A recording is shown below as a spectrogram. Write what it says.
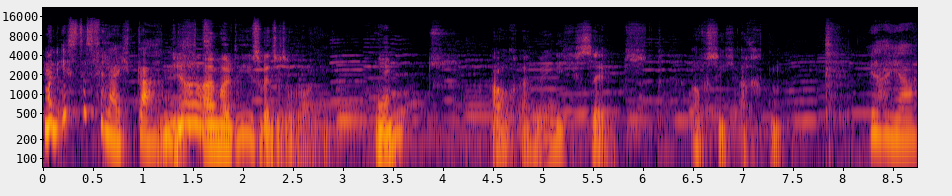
Man ist es vielleicht gar nicht. Ja, einmal dies, wenn Sie so wollen. Und auch ein wenig selbst auf sich achten. Ja, ja.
